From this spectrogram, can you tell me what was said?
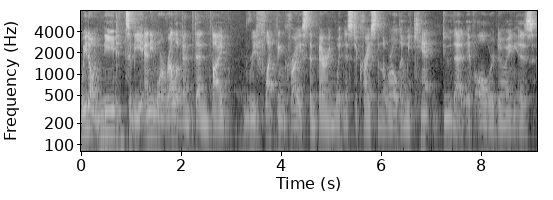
we don't need to be any more relevant than by reflecting Christ and bearing witness to Christ in the world. And we can't do that if all we're doing is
